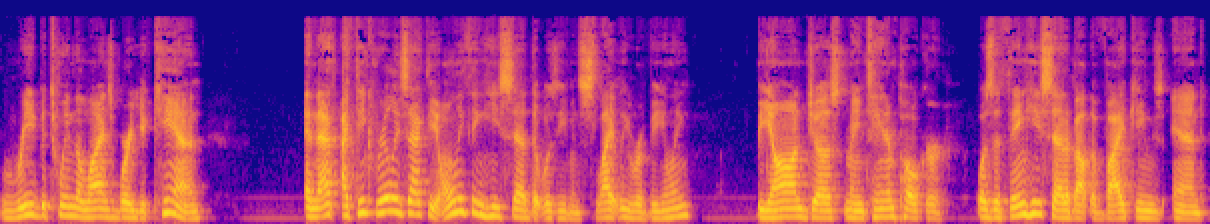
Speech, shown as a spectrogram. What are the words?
read between the lines where you can. And that I think really, Zach, the only thing he said that was even slightly revealing beyond just maintaining poker was the thing he said about the Vikings and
